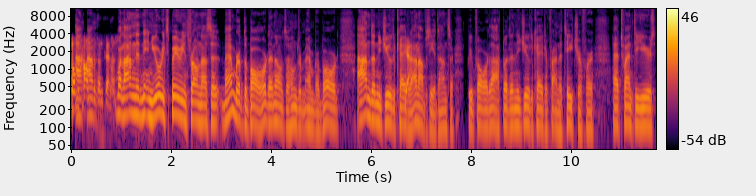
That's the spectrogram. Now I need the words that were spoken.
some And- and- confidence in it. Well, and in, in your experience, Ron, as a member of the board, I know it's a hundred member board, and an adjudicator, Yeah. and obviously a dancer before that, but an adjudicator for, and a teacher for uh, twenty years.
